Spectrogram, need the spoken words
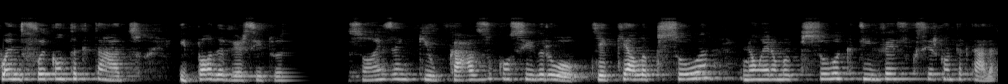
quando foi contactado. E pode haver situações em que o caso considerou que aquela pessoa não era uma pessoa que tivesse que ser contactada.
